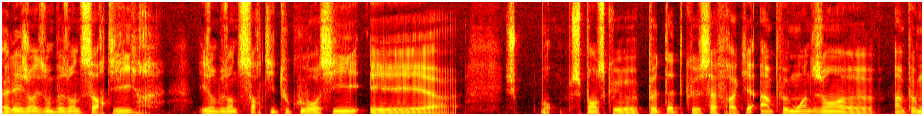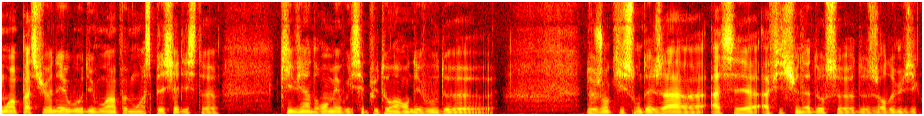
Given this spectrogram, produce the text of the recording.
euh, les gens ils ont besoin de sortir. Ils ont besoin de sorties tout court aussi. Et je, je pense que peut-être que ça fera qu'il y a un peu moins de gens, un peu moins passionnés ou du moins un peu moins spécialistes qui viendront. Mais oui, c'est plutôt un rendez-vous de, de gens qui sont déjà euh, assez aficionados euh, de ce genre de musique.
